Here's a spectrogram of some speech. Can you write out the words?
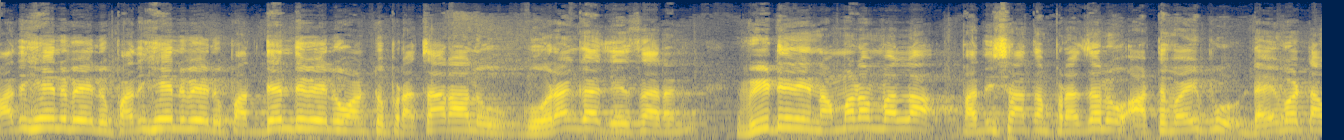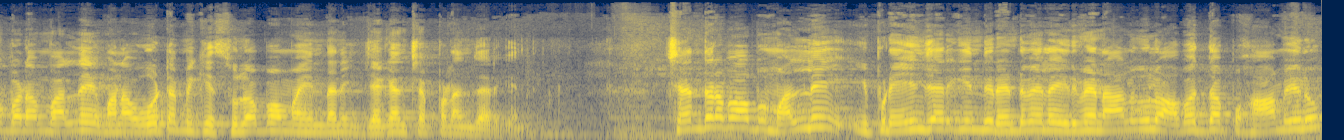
పదిహేను వేలు పదిహేను వేలు పద్దెనిమిది వేలు అంటూ ప్రచారాలు ఘోరంగా చేశారని. వీటిని నమ్మడం వల్ల పది శాతం ప్రజలు అటువైపు డైవర్ట్ అవ్వడం వల్లే మన ఓటమికి సులభమైందని జగన్ చెప్పడం జరిగింది. చంద్రబాబు మళ్ళీ ఇప్పుడు ఏం జరిగింది? రెండు వేల ఇరవై నాలుగులో అబద్ధపు హామీలు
